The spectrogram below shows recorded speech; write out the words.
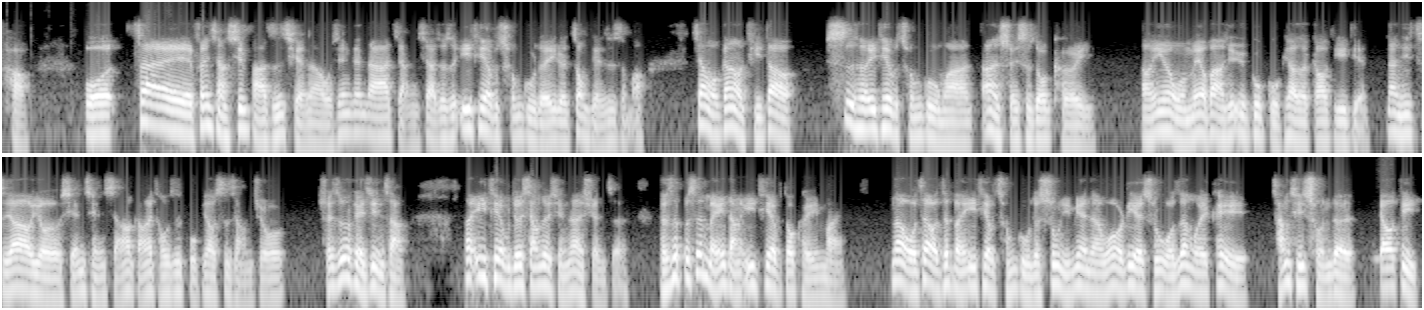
好，我在分享心法之前呢，我先跟大家讲一下，就是 ETF 存股的一个重点是什么？像我刚刚有提到，适合 ETF 存股吗？当然随时都可以。啊，因为我们没有办法去预估股票的高低点，那你只要有闲钱，想要赶快投资股票市场，就随时都可以进场。那 ETF 就是相对简单的选择，可是不是每一档 ETF 都可以买。那我在我这本 ETF 存股的书里面呢，我有列出我认为可以长期存的标的。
